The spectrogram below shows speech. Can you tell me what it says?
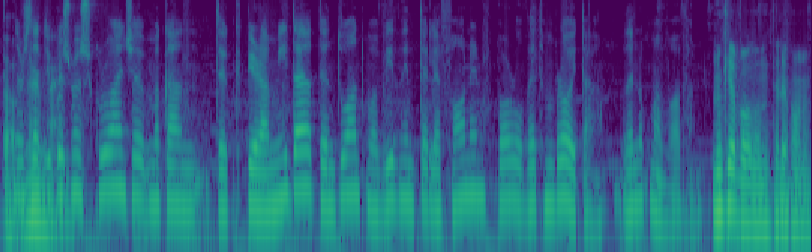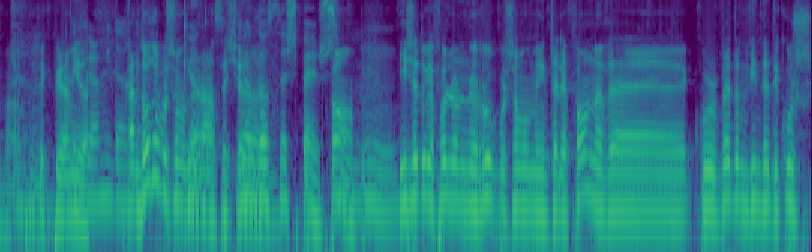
po, ndërsa dikush më shkruan që më kanë tek piramida tentuan të më vidhnin telefonin por u vetëmbrojta dhe nuk ma vodhën. Nuk e vodhën telefonin pra. Po, mhm. Tek piramida. piramida. Ka ndodhur për shembull në raste që Kjo ndodhte shpesh. Po. Mm -hmm. Ishe duke folur në rrugë për shembull me një telefon dhe kur vetëm vinte dikush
